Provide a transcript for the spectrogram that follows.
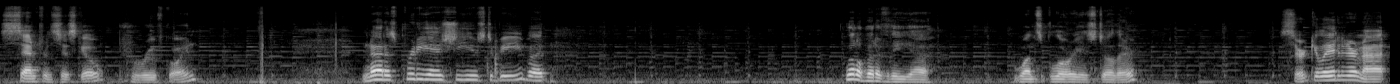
San Francisco proof coin. Not as pretty as she used to be, but a little bit of the uh, once glory is still there. Circulated or not,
